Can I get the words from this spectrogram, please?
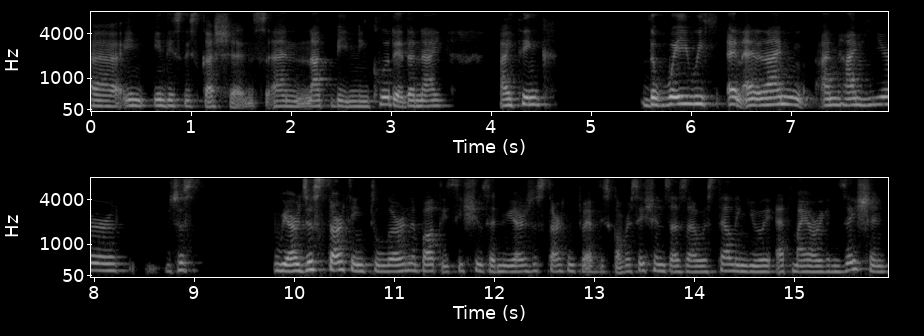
uh, in in these discussions and not being included. And i i think the way we and and i'm i'm i'm here just we are just starting to learn about these issues and we are just starting to have these conversations as i was telling you at my organization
